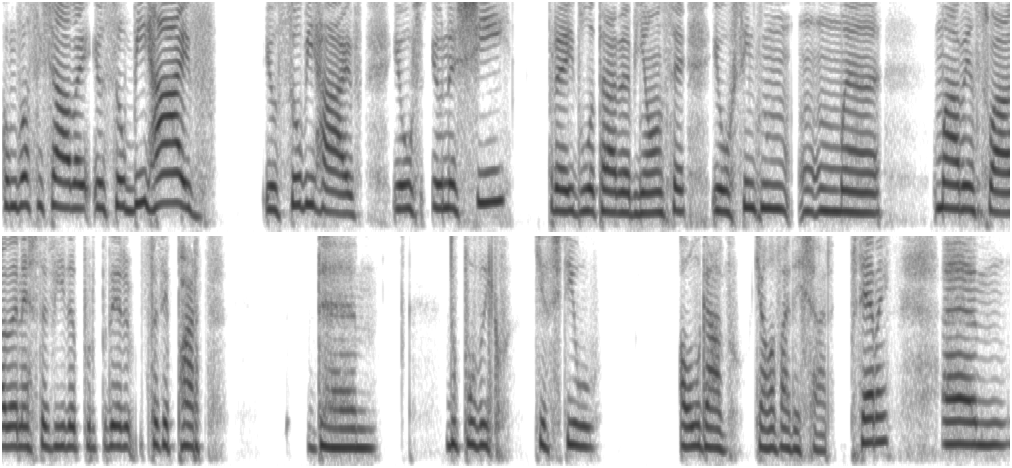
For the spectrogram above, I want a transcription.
como vocês sabem, eu sou Beehive. Eu sou Beehive. Eu, eu nasci para idolatrar a Beyoncé. Eu sinto-me uma, uma abençoada nesta vida por poder fazer parte da, do público que assistiu ao legado que ela vai deixar. Percebem? Um,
